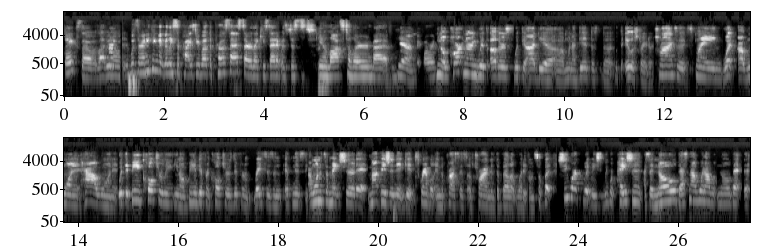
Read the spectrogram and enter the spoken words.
Fantastic. So let me know. Was there anything that really surprised you about the process, or like you said, it was just you know lots to learn? But yeah, you know, partnering with others with the idea. Um, when I did the, the with the illustrator, trying to explain what I wanted, how I wanted, with it being culturally, you know, being different cultures, different races and ethnicity. I wanted to make sure that my vision didn't get scrambled in the process of trying to develop what it. So, but she worked with me. We were patient. I said, no, that's not what I would know. That, that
